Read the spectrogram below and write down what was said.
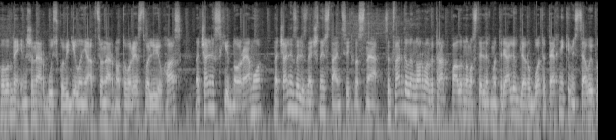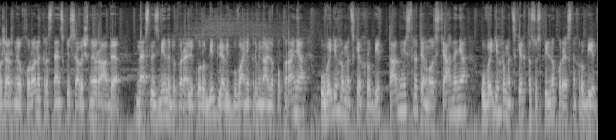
головний інженер Бузького відділення акціонерного товариства Львівгаз, начальник східного РЕМО, начальник залізничної станції Красне. Затвердили норми витрат паливно-мастильних матеріалів для роботи техніки місцевої пожежної охорони Красненської селищної ради. Внесли зміни до переліку робіт для відбування кримінального покарання у виді громадських робіт та адміністративного стягнення у виді громадських та суспільно-корисних робіт.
